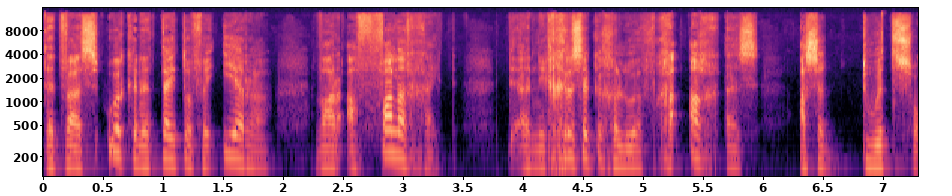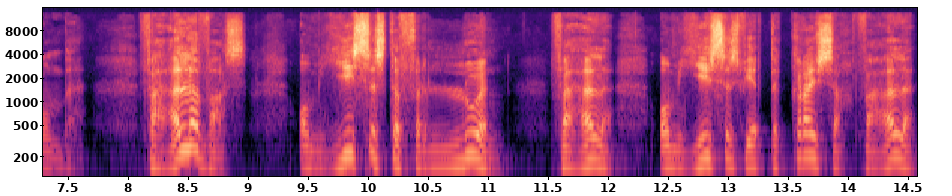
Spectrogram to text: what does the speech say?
Dit was ook in 'n tyd of 'n era waar afvalligheid in die Christelike geloof geag is as 'n doodsonde. Vir hulle was om Jesus te verloon, vir hulle om Jesus weer te kruisig, vir hulle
